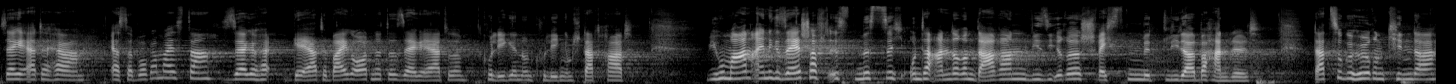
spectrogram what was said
Sehr geehrter Herr Erster Bürgermeister, sehr geehrte Beigeordnete, sehr geehrte Kolleginnen und Kollegen im Stadtrat. Wie human eine Gesellschaft ist, misst sich unter anderem daran, wie sie ihre schwächsten Mitglieder behandelt. Dazu gehören Kinder,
